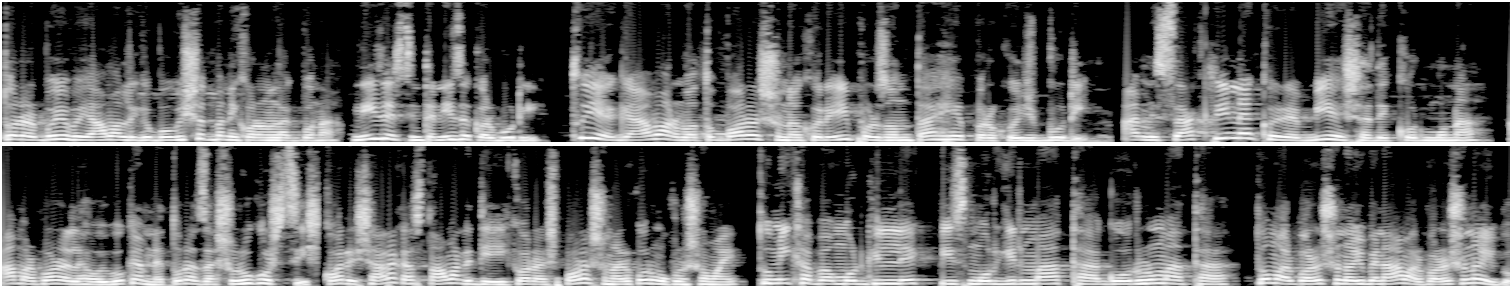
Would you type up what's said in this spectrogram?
তোর আর বই বই আমার লেগে ভবিষ্যৎবাণী করানো লাগবো না। নিজের চিন্তা নিজে কর বুড়ি। তুই আগে আমার মতো পড়াশোনা করে এই পর্যন্ত হে পর কইস বুড়ি। আমি চাকরি না করে বিয়ে শাদী করব না। আমার পড়ালেখা হইব কেমনে? তোরা যা শুরু করছিস করে সারা কাজ তো আমার দিয়েই করাস পড়াশোনার করব কোন সময়। তুমি খাবা মুরগির লেগ পিস মুরগির মাথা গরুর মাথা। তোমার পড়াশোনা হইবে না আমার পড়াশোনা হইব।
